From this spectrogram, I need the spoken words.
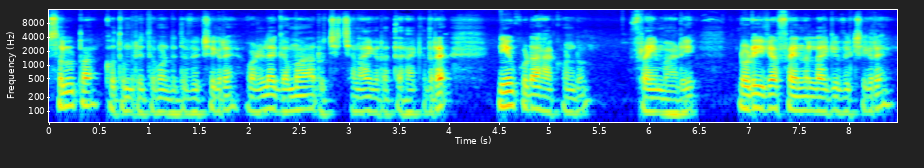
ಸ್ವಲ್ಪ ಕೊತ್ತಂಬರಿ ತೊಗೊಂಡಿದ್ದು ವೀಕ್ಷಕರೇ, ಒಳ್ಳೆ ಘಮ, ರುಚಿ ಚೆನ್ನಾಗಿರುತ್ತೆ ಹಾಕಿದರೆ. ನೀವು ಕೂಡ ಹಾಕ್ಕೊಂಡು ಫ್ರೈ ಮಾಡಿ. ನೋಡಿ, ಈಗ ಫೈನಲ್ ಆಗಿ ವೀಕ್ಷಕರೇ,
